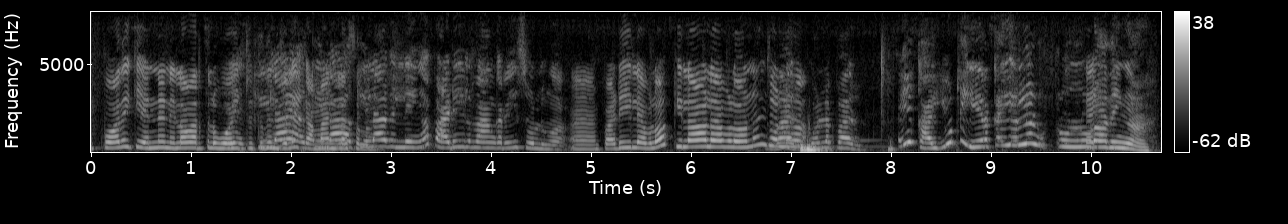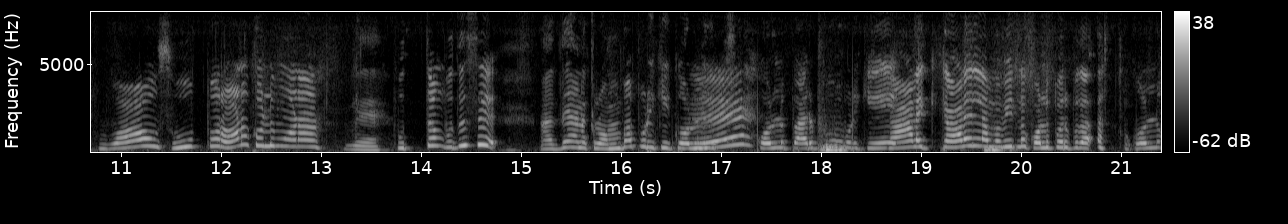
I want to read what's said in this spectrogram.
இப்போதைக்கு என்ன நிலவரத்தில் போயிட்டு இருக்குதுன்னு சொல்லி கமெண்ட்ல சொல்லுங்க கிலோ இல்லைங்க படியில வாங்குறதையும் சொல்லுங்க. படியில் எவ்வளோ கிலோவில் எவ்வளோன்னு சொல்லுங்க. கொள்ள பாரு. ஐயோ கையூட்டு இறக்கையெல்லாம் விடாதீங்க வாவ் சூப்பரான கொள்ளு மோனா. புத்தம் புதுசு. அது எனக்கு ரொம்ப பிடிக்கும் கொள்ளு கொள்ளு பருப்பும் பிடிக்கும் நாளைக்கு காலையில் நம்ம வீட்டில் கொள்ளு பருப்பு தான். கொள்ளு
